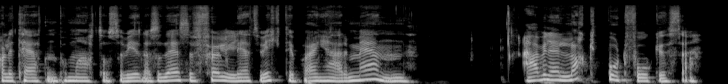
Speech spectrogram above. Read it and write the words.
Kvaliteten på mat osv. Så, videre. så det er selvfølgelig et viktig poeng her. Men jeg ville lagt bort fokuset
